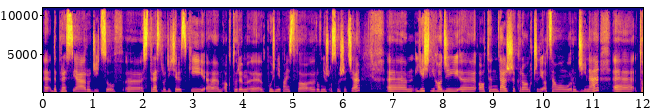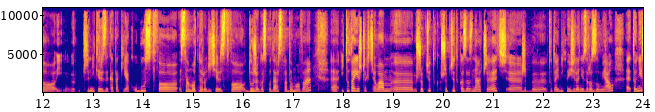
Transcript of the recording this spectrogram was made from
e, depresja rodziców, e, stres rodzicielski, e, o którym później Państwo również usłyszycie. Jeśli chodzi o ten dalszy krąg, czyli o całą rodzinę, to czynniki ryzyka takie jak ubóstwo, samotne rodzicielstwo, duże gospodarstwa domowe. I tutaj jeszcze chciałam szybciutko, szybciutko zaznaczyć, żeby tutaj nikt mnie źle nie zrozumiał, to nie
